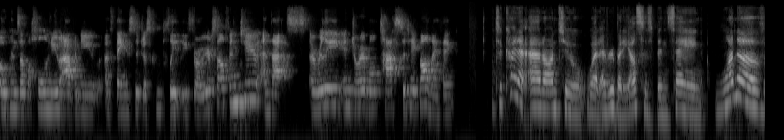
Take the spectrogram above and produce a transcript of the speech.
opens up a whole new avenue of things to just completely throw yourself into. And that's a really enjoyable task to take on i think to kind of add on to what everybody else has been saying, one of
